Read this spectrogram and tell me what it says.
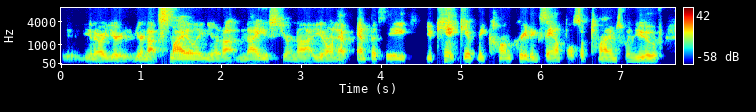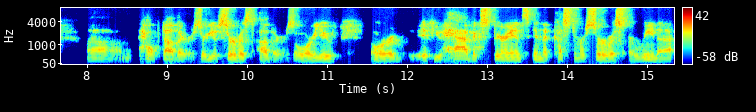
you know you're you're not smiling you're not nice you're not you don't have empathy you can't give me concrete examples of times when you've um, helped others or you've serviced others or you or if you have experience in the customer service arena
